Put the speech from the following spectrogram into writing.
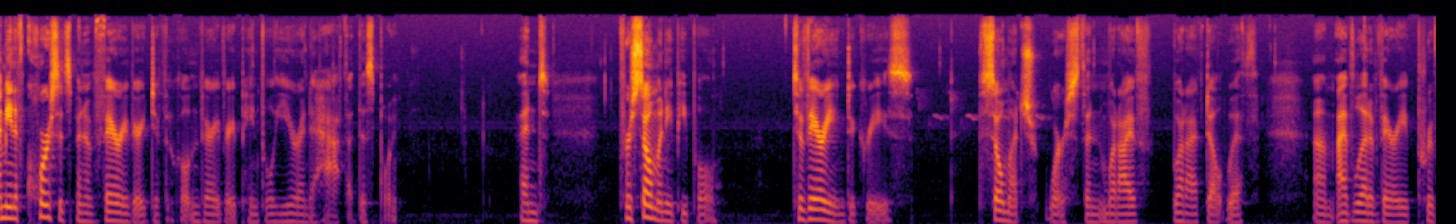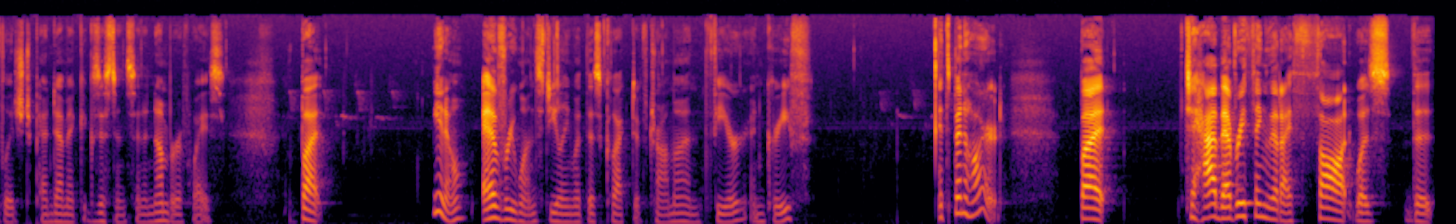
I mean, of course, it's been a very, very difficult and very, very painful year and a half at this point. And for so many people, to varying degrees, so much worse than what I've what I've dealt with. Um, I've led a very privileged pandemic existence in a number of ways, but you know, everyone's dealing with this collective trauma and fear and grief. It's been hard. But to have everything that I thought was the,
